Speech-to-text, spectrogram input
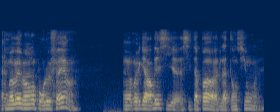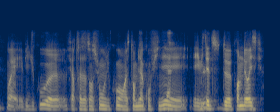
un mauvais moment pour le faire. regardez si, si t'as pas de la tension. Ouais, et puis du coup, faire très attention du coup en restant bien confiné et, éviter de, prendre de risques.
